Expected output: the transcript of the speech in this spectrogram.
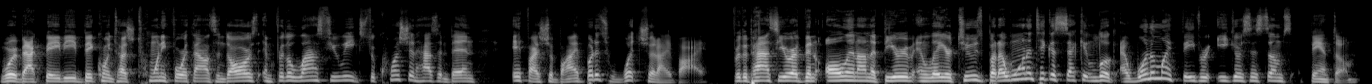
We're back, baby. Bitcoin touched $24,000. And for the last few weeks, the question hasn't been if I should buy, but it's what should I buy? For the past year, I've been all in on Ethereum and layer twos, but I want to take a second look at one of my favorite ecosystems, Fantom.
